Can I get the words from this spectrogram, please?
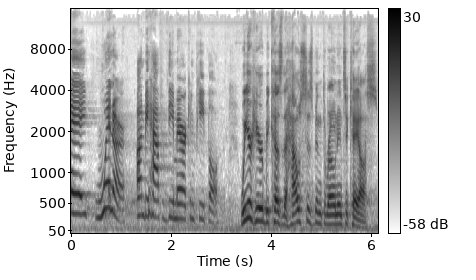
a winner on behalf of the American people. We are here because the House has been thrown into chaos.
